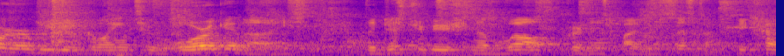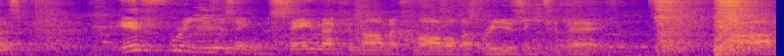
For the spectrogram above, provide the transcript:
are we going to organize the distribution of wealth produced by these systems? Because if we're using the same economic model that we're using today, um,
